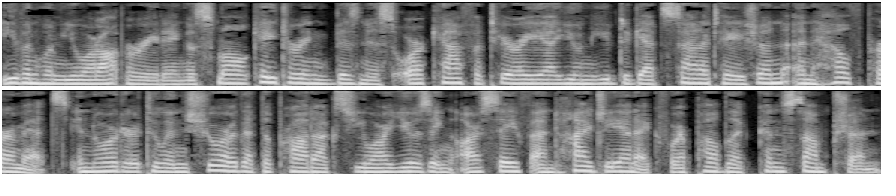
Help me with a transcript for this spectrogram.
Even when you are operating a small catering business or cafeteria you need to get sanitation and health permits in order to ensure that the products you are using are safe and hygienic for public consumption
